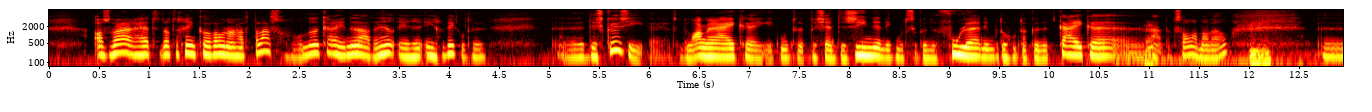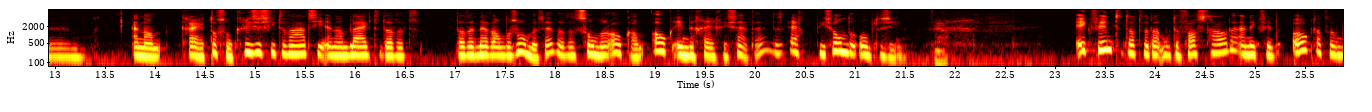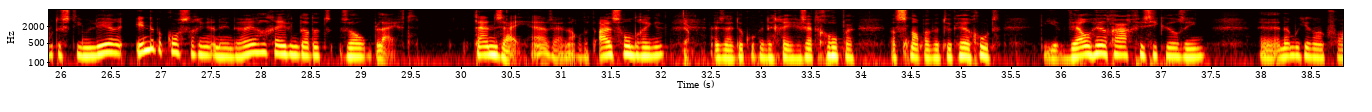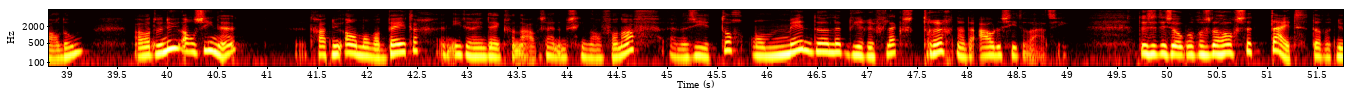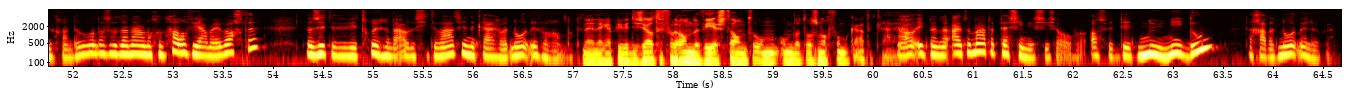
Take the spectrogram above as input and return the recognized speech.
als ware het dat er geen corona had plaatsgevonden, dan krijg je inderdaad een heel ingewikkelde discussie. Uh, het is belangrijk, uh, ik moet de patiënten zien en ik moet ze kunnen voelen en ik moet er goed naar kunnen kijken. Ja. Nou, dat zal allemaal wel. Mhm. Ehm, en dan krijg je toch zo'n crisissituatie en dan blijkt dat het dat het net andersom is. Hè? Dat het zonder ook kan. Ook in de GGZ. Hè? Dat is echt bijzonder om te zien. Ja. Ik vind dat we dat moeten vasthouden. En ik vind ook dat we moeten stimuleren in de bekostiging en in de regelgeving dat het zo blijft. Tenzij, hè, er zijn altijd uitzonderingen. Ja. Er zijn natuurlijk ook in de GGZ-groepen, dat snappen we natuurlijk heel goed, die je wel heel graag fysiek wil zien. Uh, en dat moet je dan ook vooral doen. Maar wat we nu al zien, hè, het gaat nu allemaal wat beter. En iedereen denkt van nou, we zijn er misschien wel vanaf. En dan zie je toch onmiddellijk die reflex terug naar de oude situatie. Dus het is ook nog eens de hoogste tijd dat we het nu gaan doen. Want als we daar nou nog een half jaar mee wachten, dan zitten we weer terug in de oude situatie en dan krijgen we het nooit meer veranderd. Nee, dan heb je weer diezelfde veranderde weerstand om, om dat alsnog voor elkaar te krijgen. Nou, ik ben er uitermate pessimistisch over. Als we dit nu niet doen, dan gaat het nooit meer lukken.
